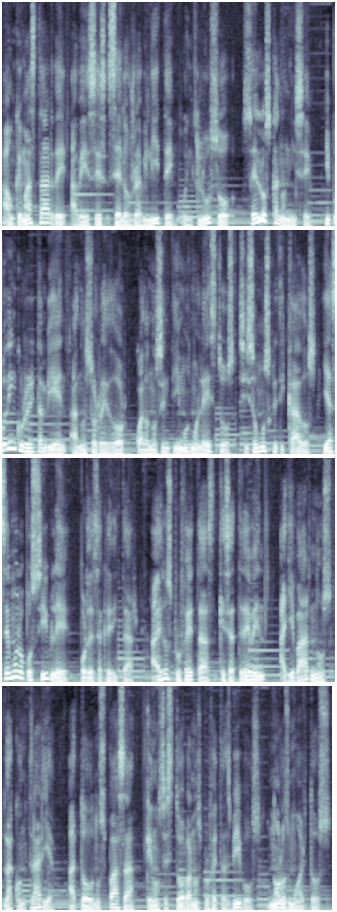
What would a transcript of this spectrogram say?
aunque más tarde a veces se los rehabilite o incluso se los canonice. Y puede incurrir también a nuestro alrededor cuando nos sentimos molestos si somos criticados y hacemos lo posible por desacreditar a esos profetas que se atreven a llevarnos la contraria. A todos nos pasa que nos estorban los profetas vivos, no los muertos.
